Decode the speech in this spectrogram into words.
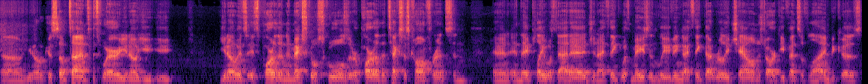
Um, you know, because sometimes it's where you know you you you know it's it's part of the New Mexico schools that are part of the Texas conference and and and they play with that edge. And I think with Mason leaving, I think that really challenged our defensive line because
